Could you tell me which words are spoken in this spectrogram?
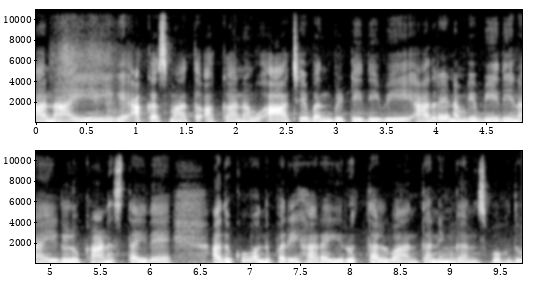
ಆ ನಾಯಿಗೆ ಅಕಸ್ಮಾತ್ ಅಕ್ಕ ನಾವು ಆಚೆ ಬಂದುಬಿಟ್ಟಿದ್ದೀವಿ, ಆದರೆ ನಮಗೆ ಬೀದಿ ನಾಯಿಗಳು ಕಾಣಿಸ್ತಾ ಇದೆ, ಅದಕ್ಕೂ ಒಂದು ಪರಿಹಾರ ಇರುತ್ತಲ್ವಾ ಅಂತ ನಿಮ್ಗೆ ಅನಿಸ್ಬಹುದು.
